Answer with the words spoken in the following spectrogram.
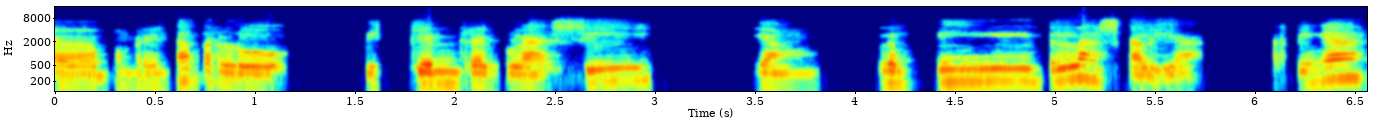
uh, pemerintah perlu bikin regulasi yang lebih jelas kali ya artinya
